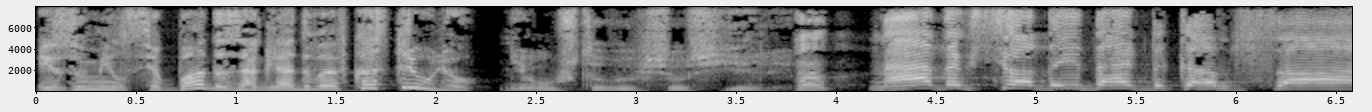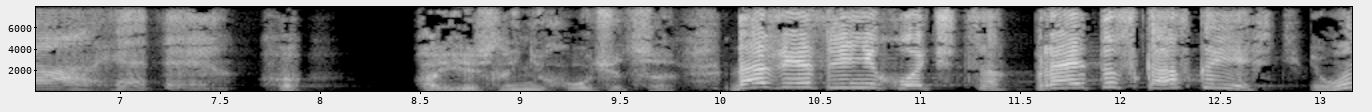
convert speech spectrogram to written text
Изумился Бада, заглядывая в кастрюлю. неужто вы все съели? Хм, Надо все доедать до конца Ха, а если не хочется? Даже если не хочется. Про это сказка есть. И он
